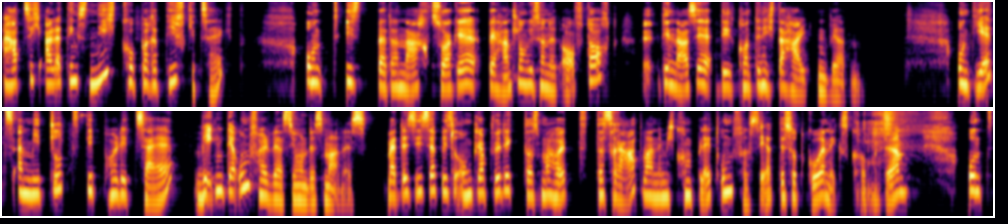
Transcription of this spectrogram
hat sich allerdings nicht kooperativ gezeigt und ist bei der Nachsorgebehandlung ist er nicht auftaucht. Die Nase, die konnte nicht erhalten werden. Und jetzt ermittelt die Polizei wegen der Unfallversion des Mannes. Weil das ist ein bisschen unglaubwürdig, dass man halt, das Rad war nämlich komplett unversehrt, das hat gar nichts gehabt. Ja. Und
